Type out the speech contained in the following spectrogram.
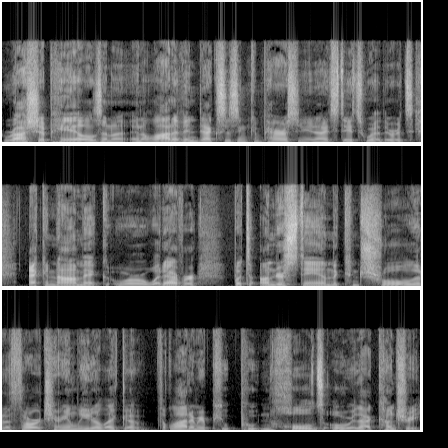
Russia pales in a, in a lot of indexes in comparison to the United States, whether it's economic or whatever. But to understand the control that an authoritarian leader like a Vladimir Putin holds over that country,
